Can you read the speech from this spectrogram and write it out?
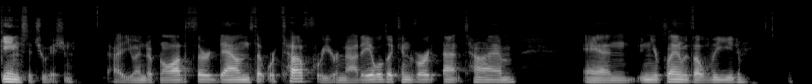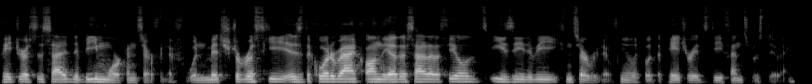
game situation. Uh, you end up in a lot of third downs that were tough, where you're not able to convert that time, and, and you're playing with a lead the Patriots decided to be more conservative. When Mitch Trubisky is the quarterback on the other side of the field, it's easy to be conservative when you look at what the Patriots defense was doing.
